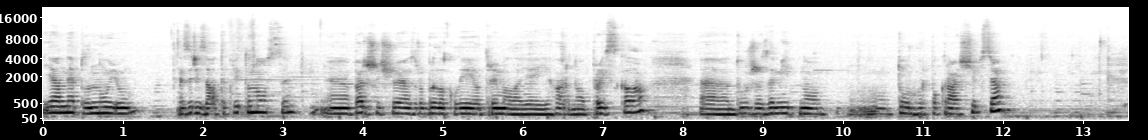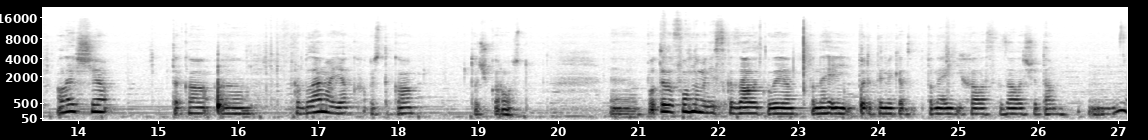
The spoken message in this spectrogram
Я не планую зрізати квітоноси. Е, Перше, що я зробила, коли я її отримала, я її гарно оприскала. Е, Дуже замітно тургор покращився. Але ще така е, проблема, як ось така точка росту. Е, По телефону мені сказали, коли я по неї, перед тим як я по неї їхала, сказала, що там ну,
